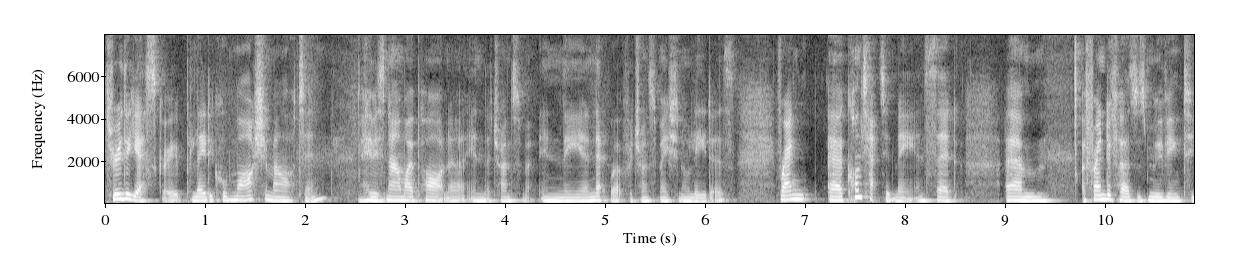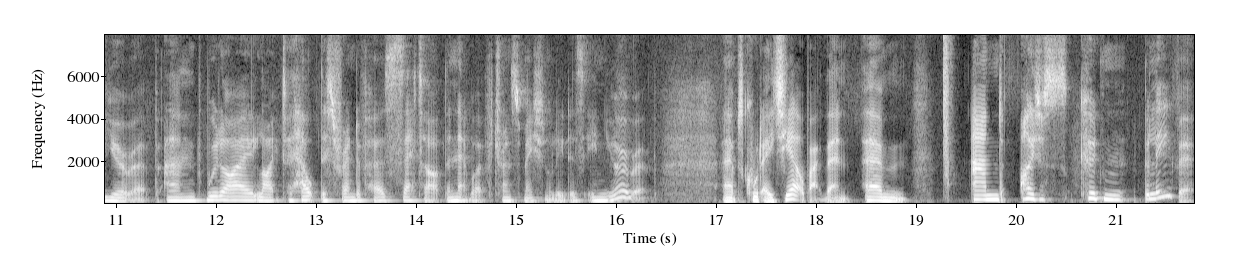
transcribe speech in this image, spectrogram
through the Yes Group, a lady called Marsha Martin, who is now my partner in the in the uh, network for transformational leaders, rang, uh, contacted me and said. Um, a friend of hers was moving to Europe, and would I like to help this friend of hers set up the network for transformational leaders in Europe? Uh, it was called ATL back then. Um, and I just couldn't believe it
